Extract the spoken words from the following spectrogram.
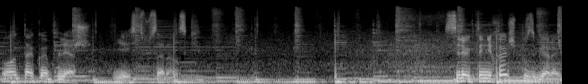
Вот такой пляж есть в Саранске. Серег, ты не хочешь позагорать?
